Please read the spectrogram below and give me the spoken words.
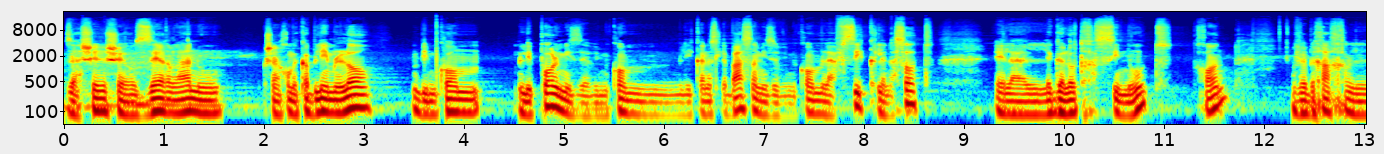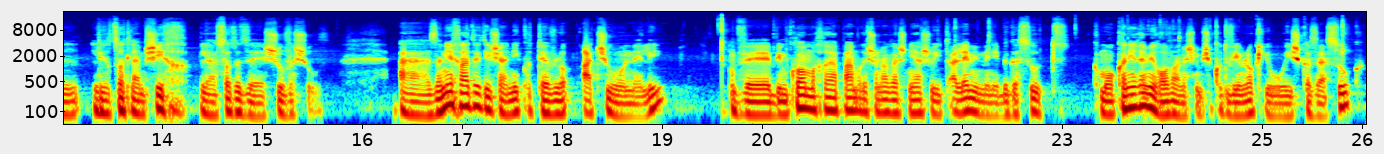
זה השריר שעוזר לנו, כשאנחנו מקבלים לא, במקום ליפול מזה, במקום להיכנס לבאסה מזה, במקום להפסיק לנסות, אלא לגלות חסינות, נכון? ובכך לרצות להמשיך לעשות את זה שוב ושוב. אז אני החלטתי שאני כותב לו עד שהוא עונה לי, ובמקום אחרי הפעם הראשונה והשנייה שהוא יתעלם ממני בגסות, כמו כנראה מרוב האנשים שכותבים לו, כי הוא איש כזה עסוק,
